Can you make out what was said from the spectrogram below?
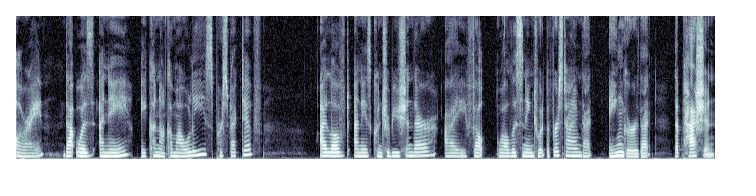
All right, that was Ane, a Kanaka Maoli's perspective. I loved Ane's contribution there. I felt while listening to it the first time that anger, that that passion.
